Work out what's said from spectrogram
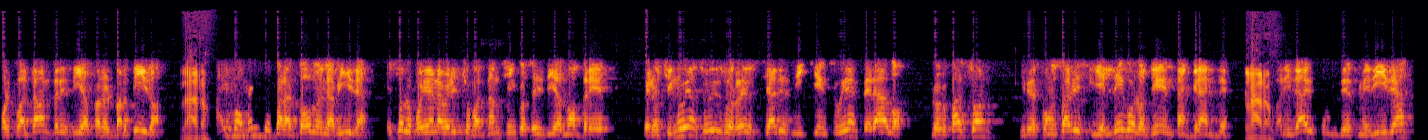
Porque faltaban tres días para el partido. Claro. Hay momentos para todo en la vida. Eso lo podían haber hecho faltando cinco o seis días, no tres. Pero si no hubieran subido sus redes sociales, ni quien se hubiera enterado. Lo que pasa son irresponsables y el ego lo tienen tan grande. Claro. Su vanidad es tan desmedida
